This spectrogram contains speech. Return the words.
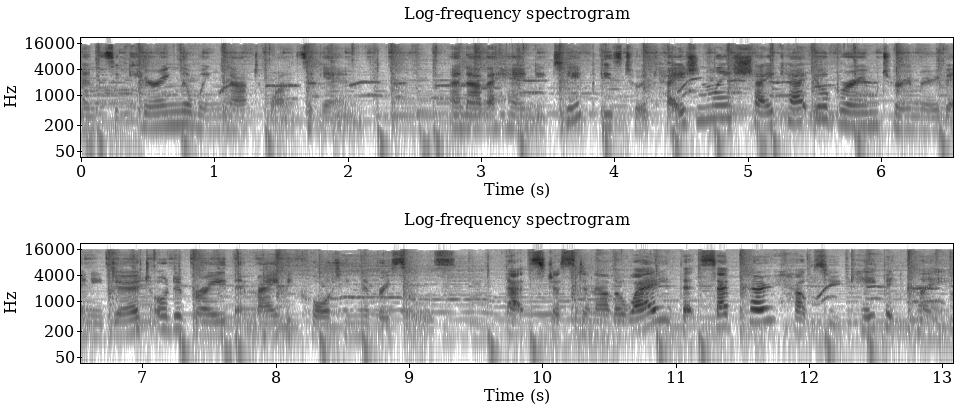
and securing the wing nut once again. Another handy tip is to occasionally shake out your broom to remove any dirt or debris that may be caught in the bristles. That's just another way that Sabco helps you keep it clean.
